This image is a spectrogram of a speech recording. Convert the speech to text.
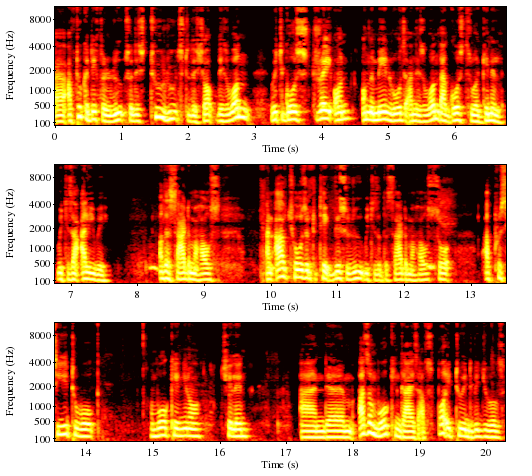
uh, i've took a different route. So there's two routes to the shop. There's one which goes straight on on the main roads and there's one that goes through a ginnel which is an alleyway on the side of my house. And i've chosen to take this route which is at the side of my house. So i proceeded to walk. I'm walking you know chilling. And um, as i'm walking guys i've spotted two individuals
